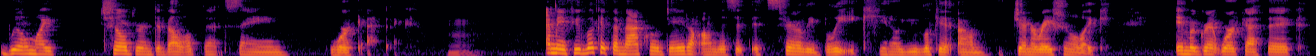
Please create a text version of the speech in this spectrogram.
will my children develop that same work ethic? Hmm. I mean, if you look at the macro data on this, it, it's fairly bleak. You know, you look at um, generational, like immigrant work ethic,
